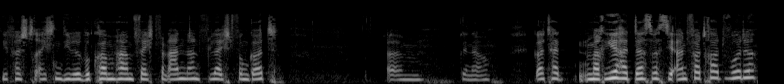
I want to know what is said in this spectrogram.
die Versprechen, die wir bekommen haben, vielleicht von anderen, vielleicht von Gott. Ähm, genau. Gott hat, Maria hat das, was ihr anvertraut wurde,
